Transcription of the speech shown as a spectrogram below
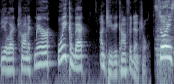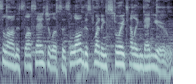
The Electronic Mirror, when we come back on TV Confidential. Story Salon is Los Angeles' longest running storytelling venue.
